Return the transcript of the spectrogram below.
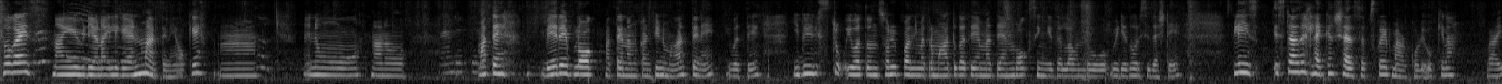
ಸೊ ಗೈಸ್ ನಾನು ಈ ವಿಡಿಯೋನ ಇಲ್ಲಿಗೆ ಎಂಡ್ ಮಾಡ್ತೇನೆ ಓಕೆ ಇನ್ನು ನಾನು ಮತ್ತೆ ಬೇರೆ ಬ್ಲಾಗ್ ಮತ್ತೆ ನಾನು ಕಂಟಿನ್ಯೂ ಮಾಡ್ತೇನೆ ಇವತ್ತೇ. ಇದು ಇಷ್ಟು. ಇವತ್ತೊಂದು ಸ್ವಲ್ಪ ನಿಮ್ಮ ಹತ್ರ ಮಾತುಕತೆ ಮತ್ತು ಅನ್ಬಾಕ್ಸಿಂಗ್ ಇದೆಲ್ಲ ಒಂದು ವಿಡಿಯೋ ತೋರಿಸಿದಷ್ಟೇ. ಪ್ಲೀಸ್ ಇಷ್ಟ ಆದರೆ ಲೈಕ್ ಆ್ಯಂಡ್ ಶೇರ್ ಸಬ್ಸ್ಕ್ರೈಬ್ ಮಾಡ್ಕೊಳ್ಳಿ ಓಕೆನಾ bye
